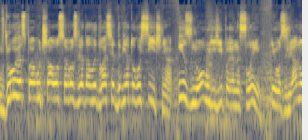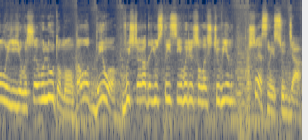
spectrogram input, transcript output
Вдруге справу Чауса розглядали 29 січня і знову її перенесли. І розглянули її лише у лютому. Та от диво, Вища рада юстиції вирішила, що він чесний суддя.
